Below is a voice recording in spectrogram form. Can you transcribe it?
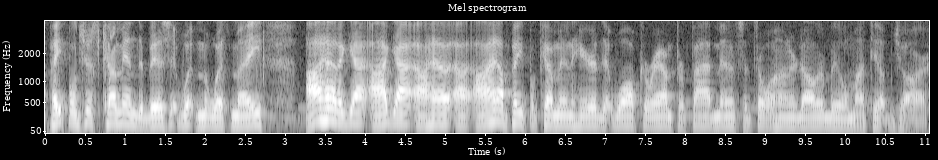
people just come in to visit with with me. I had a guy. I got. I had. I, I have people come in here that walk around for five minutes and throw a hundred dollar bill in my tip jar.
